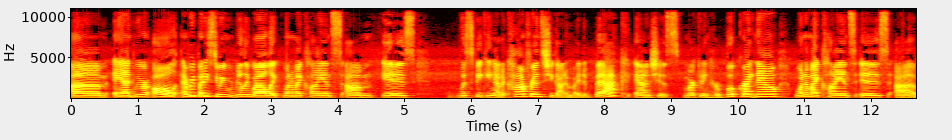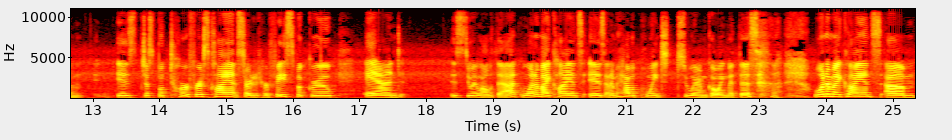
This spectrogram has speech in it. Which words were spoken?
Um, and we were all, everybody's doing really well. Like, one of my clients um, is was speaking at a conference. She got invited back, and she is marketing her book right now. One of my clients is um, is just booked her first client, started her Facebook group, and is doing well with that. One of my clients is, and I'm gonna have a point to where I'm going with this. One of my clients um,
